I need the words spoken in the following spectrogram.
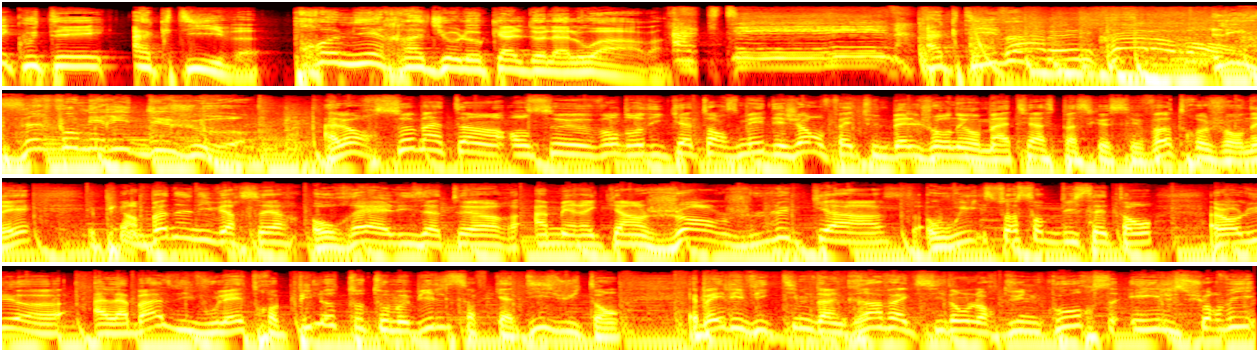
Vous écoutez Active, première radio locale de la Loire. Active. Active, les infos mérites du jour. Alors ce matin, en ce vendredi 14 mai, déjà on fête une belle journée au Mathias parce que c'est votre journée. Et puis un bon anniversaire au réalisateur américain George Lucas. Oui, 77 ans. Alors lui, euh, à la base, il voulait être pilote automobile, sauf qu'à 18 ans, eh ben, il est victime d'un grave accident lors d'une course et il survit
